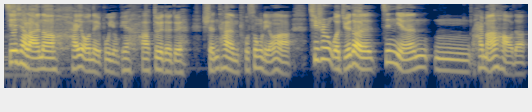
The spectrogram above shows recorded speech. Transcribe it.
接下来呢，还有哪部影片啊？对对对。神探蒲松龄啊，其实我觉得今年嗯还蛮好的，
